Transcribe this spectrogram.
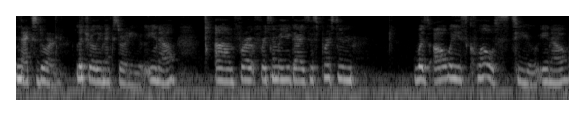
next door literally next door to you you know? Um for for some of you guys this person was always close to you you know?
